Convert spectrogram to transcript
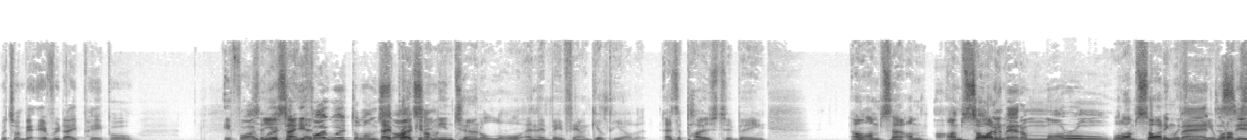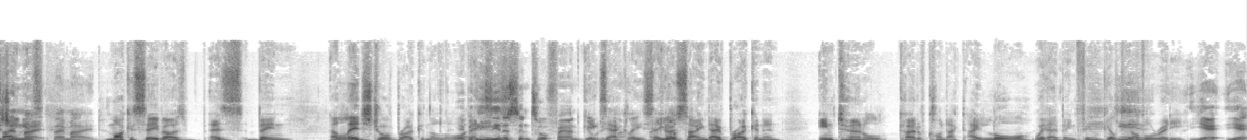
we're talking about everyday people. If I so worked if I worked alongside they've broken someone, an internal law and they've been found guilty of it, as opposed to being. I'm so I'm I'm, I'm, siding talking about a moral Well, I'm siding with you here. What I'm saying mate. is they made. Maika Sivo has, has been alleged to have broken the law, Yeah, but and he's, innocent until found guilty. Exactly. mate. So Okay? you're saying they've broken an internal code of conduct, a law where Yeah. they've been found guilty Yeah, of already. Yeah, yeah,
